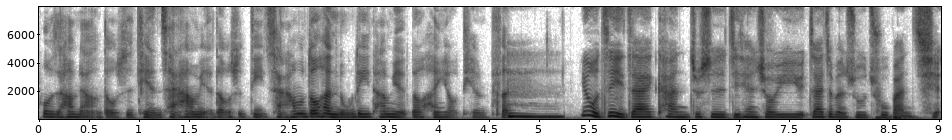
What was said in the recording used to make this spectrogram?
或者他们两个都是天才，他们也都是地才，他们都很努力，他们也都很有天分。嗯，因为我自己在看，就是吉田修一在这本书出版前，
